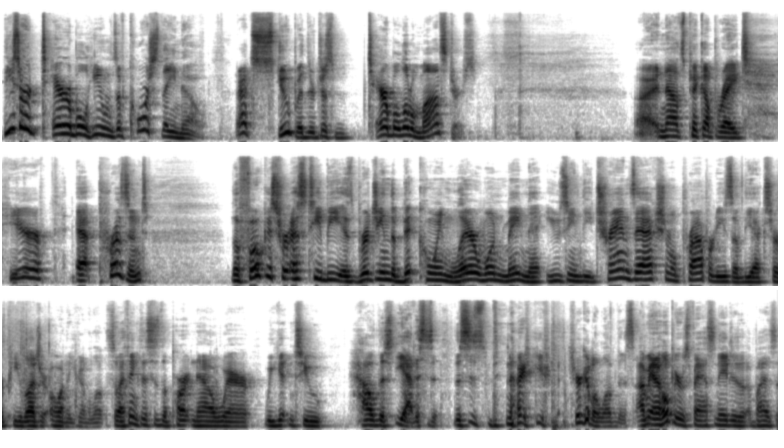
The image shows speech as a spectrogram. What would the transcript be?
These are terrible humans. Of course they know. They're not stupid. They're just terrible little monsters. All right, now let's pick up right here. At present, the focus for STB is bridging the Bitcoin Layer 1 mainnet using the transactional properties of the XRP ledger. Oh, and you're gonna love. So I think this is the part now where we get into how this. Yeah, this is it. This is you're gonna love this. I mean, I hope you're as fascinated by this.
